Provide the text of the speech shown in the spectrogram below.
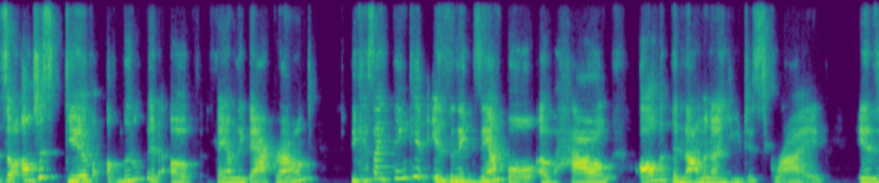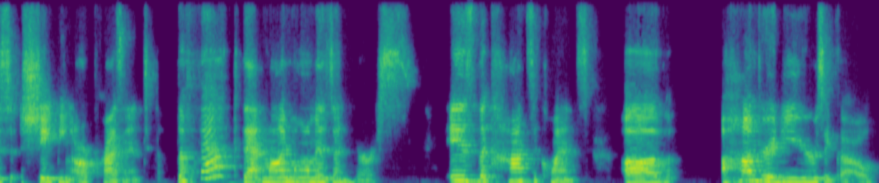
So I'll just give a little bit of family background because I think it is an example of how all the phenomena you describe is shaping our present. The fact that my mom is a nurse is the consequence of a hundred years ago,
